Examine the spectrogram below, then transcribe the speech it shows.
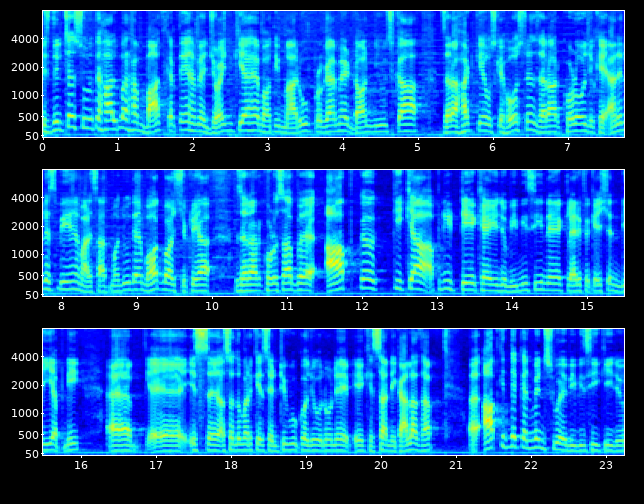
इस दिलचस्प सूरत हाल पर हम बात करते हैं, हमें ज्वाइन किया है, बहुत ही मारूफ प्रोग्राम है डॉन न्यूज़ का, ज़रा हट के उसके होस्ट हैं, जरार खोड़ो, जो कि एनालिस्ट भी हैं, हमारे साथ मौजूद हैं बहुत बहुत शुक्रिया जरार खोड़ो साहब। आप की क्या अपनी टेक है, ये जो बीबीसी ने क्लैरिफिकेशन दी अपनी इस, असद उमर के इस इंटरव्यू को जो उन्होंने एक हिस्सा निकाला था आप कितने कन्विंस हुए बीबीसी की जो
